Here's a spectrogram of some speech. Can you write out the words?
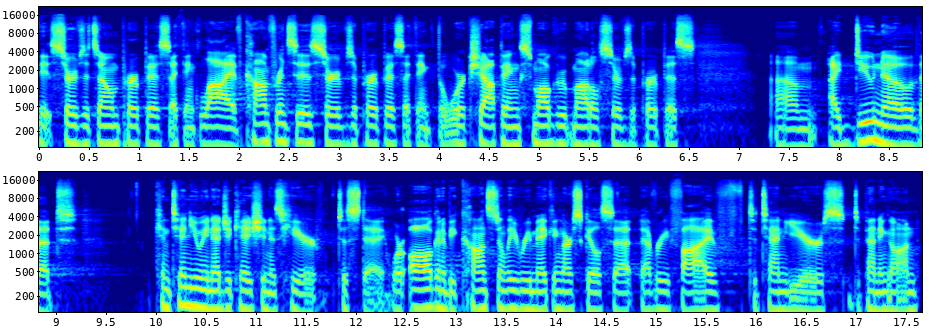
it serves its own purpose. I think live conferences serves a purpose. I think the workshopping small group model serves a purpose. Um, I do know that continuing education is here to stay. We're all going to be constantly remaking our skill set every five to 10 years, depending on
